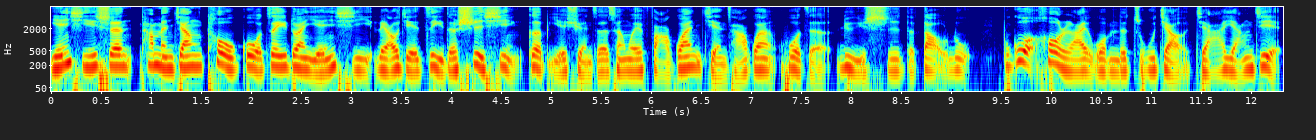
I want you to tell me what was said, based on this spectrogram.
研习生，他们将透过这一段研习了解自己的适性，个别选择成为法官、检察官或者律师的道路。不过后来，我们的主角夹洋界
